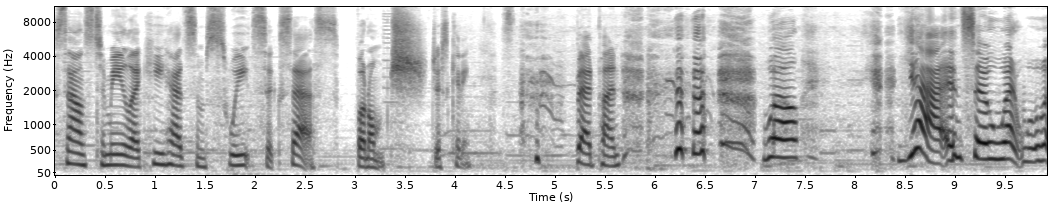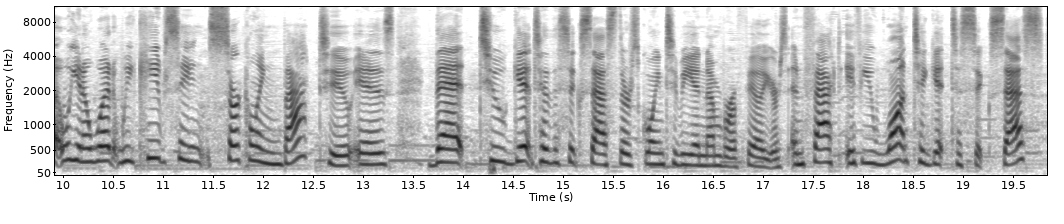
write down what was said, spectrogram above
Sounds to me like he had some sweet success. But um, just kidding. Bad pun. well, yeah, and so what, what, you know what we keep seeing circling back to is that to get to the success there's going to be a number of failures. In fact, if you want to get to success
